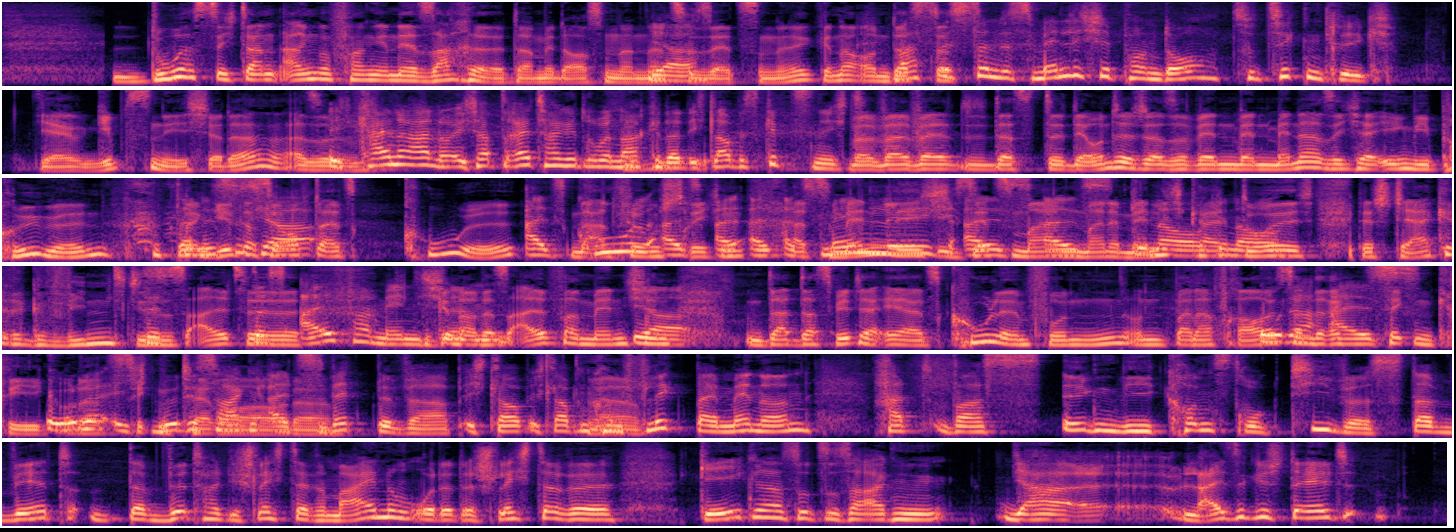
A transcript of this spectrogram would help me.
du hast dich dann angefangen in der Sache damit auseinanderzusetzen, ne? Genau und das Was das ist denn das männliche Pendant zu Zickenkrieg? ja gibt's nicht, oder? Also Ich keine Ahnung, ich habe drei Tage drüber nachgedacht, ich glaube, es gibt's nicht. weil, weil, weil das der Unterschied, also wenn, wenn Männer sich ja irgendwie prügeln, dann, ist geht das ja, ja oft als cool, als cool, Anführungsstrichen, als- als- als männlich, ich setze als- mein, als- meine genau, Männlichkeit genau. durch, der Stärkere gewinnt, dieses alte das Alpha-Männchen. Genau, das Alpha-Männchen. Ja. Und da, das wird ja eher als cool empfunden und bei einer Frau ist dann direkt Zickenkrieg oder, oder ich würde sagen als oder, Wettbewerb. Ich glaube, ich glaube, ein Ja. Konflikt bei Männern hat was irgendwie konstruktives. Da wird, da wird halt die schlechtere Meinung oder der schlechtere Gegner sozusagen ja äh, leise gestellt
